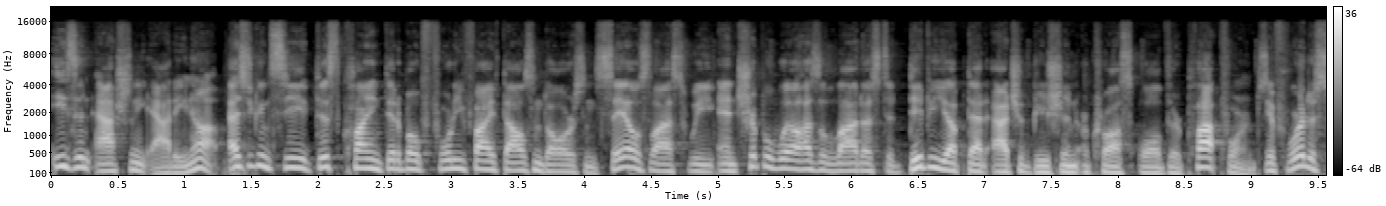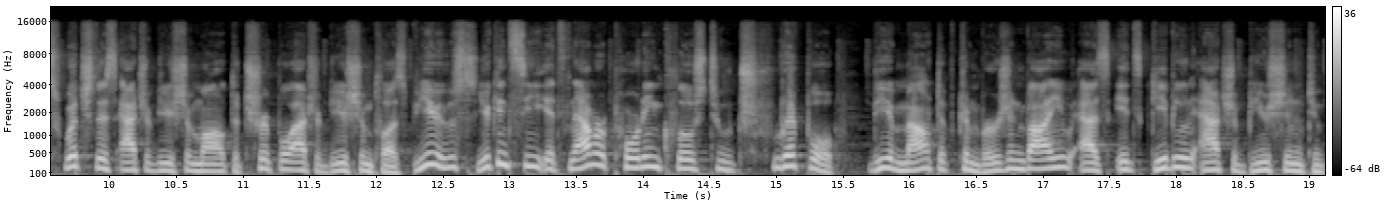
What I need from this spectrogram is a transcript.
isn't actually adding up. As you can see, this client did about $45,000 in sales last week, and Triple Whale has allowed us to divvy up that attribution across all of their platforms. If we're to switch this attribution model to triple attribution plus views, you can see it's now reporting close to triple the amount of conversion value as it's giving attribution to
